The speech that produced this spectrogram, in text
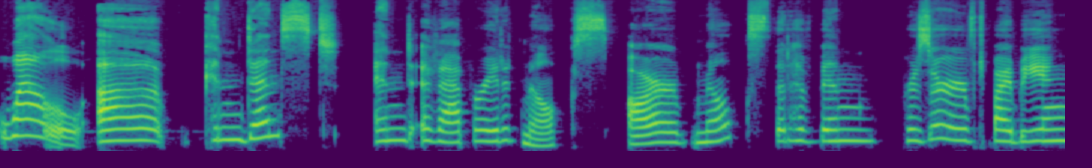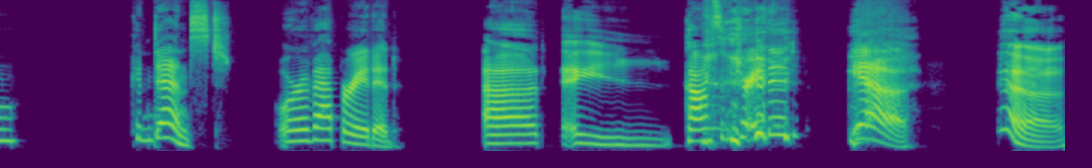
Well, uh, condensed and evaporated milks are milks that have been preserved by being condensed or evaporated. Uh, Hey. concentrated? yeah. Yeah.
